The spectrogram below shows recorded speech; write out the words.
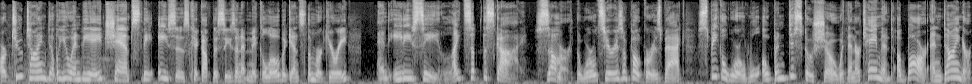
Our two time WNBA champs, the Aces, kick off the season at Michelob against the Mercury. And EDC lights up the sky. Summer, the World Series of Poker is back. Spiegelworld will open disco show with entertainment, a bar and diner.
